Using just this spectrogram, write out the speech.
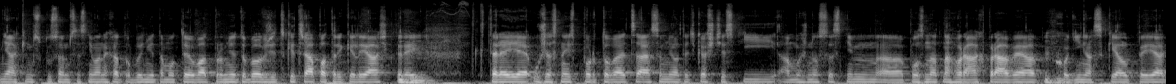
nějakým způsobem se s nima nechat ovlivnit a motivovat. Pro mě to byl vždycky třeba Patrik Iliáš, který, mm. který je úžasný sportovec a já jsem měl teďka štěstí a možnost se s ním eh, poznat na horách právě a mm. chodí na ski Alpy a,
